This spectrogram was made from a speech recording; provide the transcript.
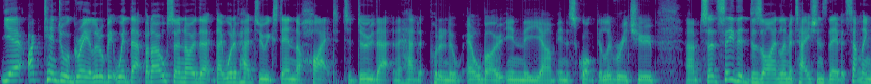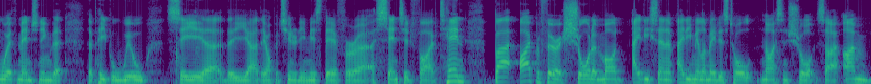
Yeah, I tend to agree a little bit with that, but I also know that they would have had to extend the height to do that and had to put an elbow in the um, in the squonk delivery tube. Um, so see the design limitations there, but something worth mentioning that, that people will see uh, the, uh, the opportunity missed there for a, a, centered 510, but I prefer a shorter mod, 80, cent 80 millimeters tall, nice and short, so I'm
